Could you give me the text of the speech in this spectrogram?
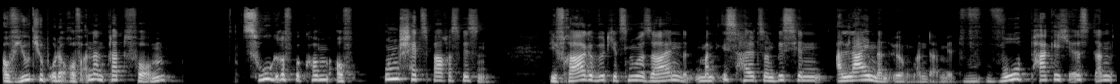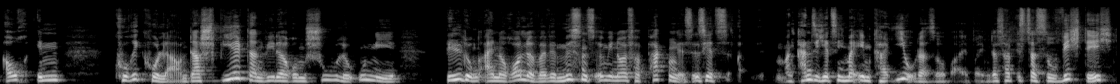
auf YouTube oder auch auf anderen Plattformen Zugriff bekommen auf unschätzbares Wissen. Die Frage wird jetzt nur sein, man ist halt so ein bisschen allein dann irgendwann damit. Wo packe ich es dann auch in Curricula. Und da spielt dann wiederum Schule, Uni, Bildung eine Rolle, weil wir müssen es irgendwie neu verpacken. Es ist jetzt, man kann sich jetzt nicht mal eben KI oder so beibringen. Deshalb ist das so wichtig.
